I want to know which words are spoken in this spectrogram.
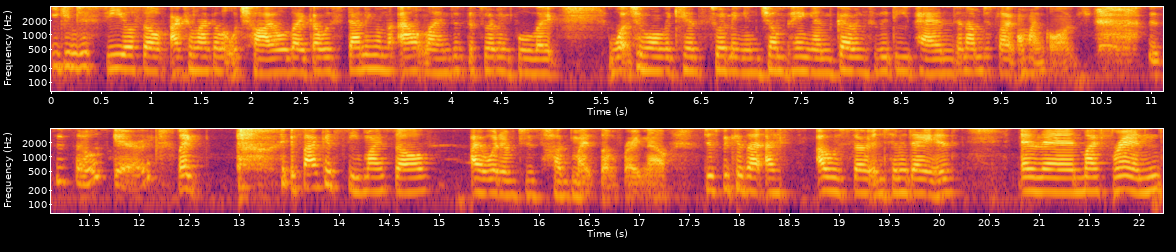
you can just see yourself acting like a little child. Like I was standing on the outlines of the swimming pool, like watching all the kids swimming and jumping and going to the deep end, and I'm just like, oh my gosh, this is so scary. Like if I could see myself, I would have just hugged myself right now, just because I I, I was so intimidated. And then my friend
